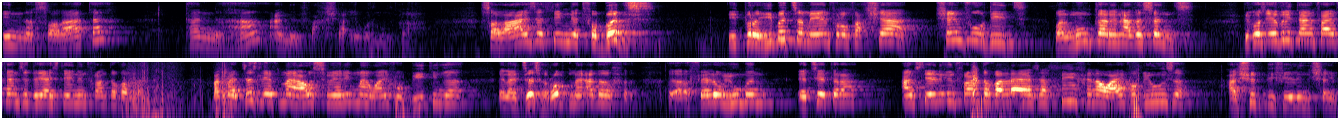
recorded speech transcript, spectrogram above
Inna salata tanha anil fahsha'i wal munkar. Salah is a thing that forbids. It prohibits a man from fahsha, shameful deeds, wal munkar and other sins. Because every time, five times a day, I stand in front of Allah. But I just left my house swearing my wife or beating her, and I just robbed my other a fellow human, etc. I'm standing in front of Allah as a thief and a wife abuser. I should be feeling shame.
